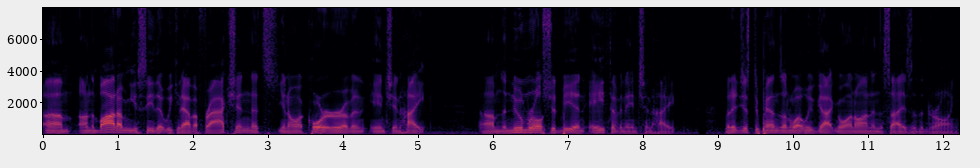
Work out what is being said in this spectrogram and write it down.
um, on the bottom, you see that we could have a fraction that's, you know, a quarter of an inch in height. Um, the numeral should be an eighth of an inch in height. But it just depends on what we've got going on and the size of the drawing.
